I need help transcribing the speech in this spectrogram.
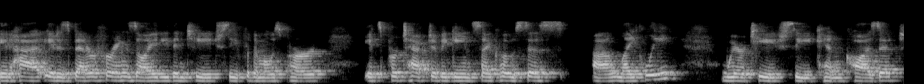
It ha- it is better for anxiety than THC for the most part. It's protective against psychosis, uh, likely, where THC can cause it.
